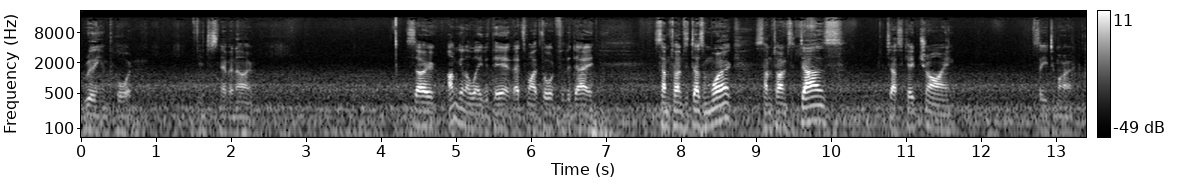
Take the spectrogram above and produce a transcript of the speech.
really important. You just never know. So I'm going to leave it there. That's my thought for the day. Sometimes it doesn't work, sometimes it does. Just keep trying. See you tomorrow.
